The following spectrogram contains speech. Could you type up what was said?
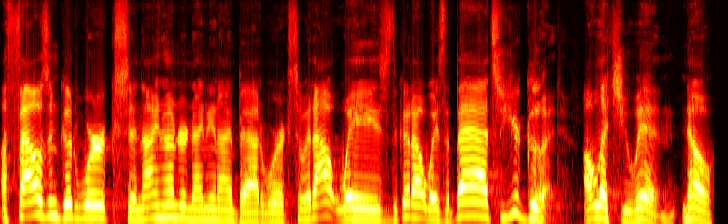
a thousand good works and 999 bad works. So it outweighs, the good outweighs the bad, so you're good. I'll let you in. No,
